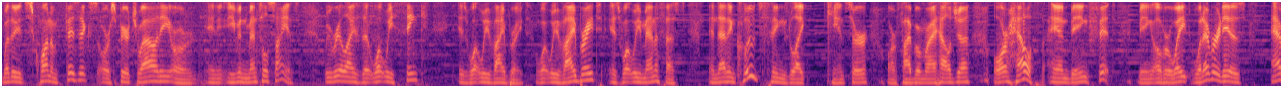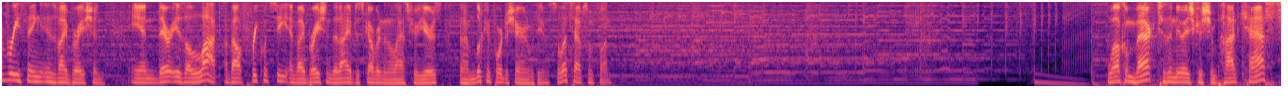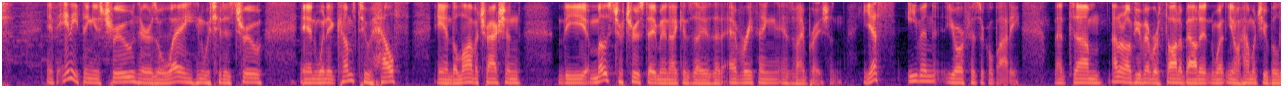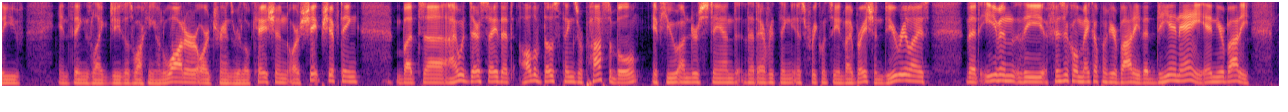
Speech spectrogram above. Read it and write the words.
Whether it's quantum physics or spirituality or even mental science, we realize that what we think is what we vibrate. What we vibrate is what we manifest. And that includes things like cancer or fibromyalgia or health and being fit, being overweight, whatever it is, everything is vibration. And there is a lot about frequency and vibration that I have discovered in the last few years that I'm looking forward to sharing with you. So let's have some fun. Welcome back to the New Age Christian Podcast. If anything is true, there is a way in which it is true. And when it comes to health and the law of attraction, the most true statement I can say is that everything is vibration. Yes, even your physical body. That um, I don't know if you've ever thought about it and what you know how much you believe in things like Jesus walking on water or trans relocation or shape shifting. But uh, I would dare say that all of those things are possible if you understand that everything is frequency and vibration. Do you realize that even the physical makeup of your body, the DNA in your body,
